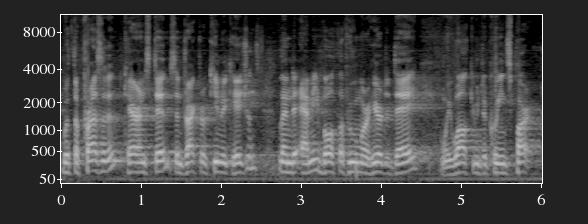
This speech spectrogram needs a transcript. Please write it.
with the President, Karen Stintz, and Director of Communications, Linda Emmy, both of whom are here today, and we welcome you to Queen's Park.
